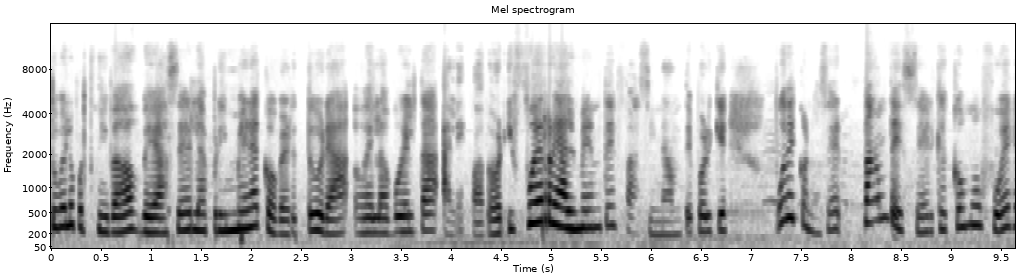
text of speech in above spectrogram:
tuve la oportunidad de hacer la primera cobertura de la vuelta al Ecuador y fue realmente fascinante porque pude conocer tan de cerca cómo fue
